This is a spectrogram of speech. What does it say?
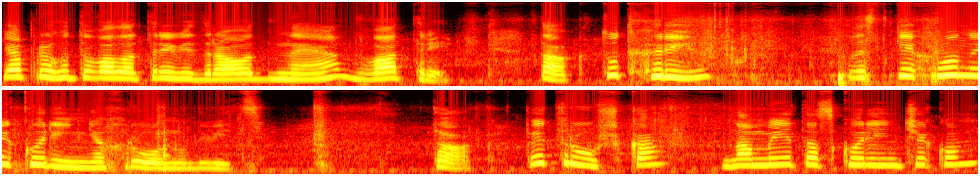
Я приготувала три відра, одне, два, три. Так, тут хрін, листки хрону і коріння хрону, дивіться. Так, петрушка намита з корінчиком.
